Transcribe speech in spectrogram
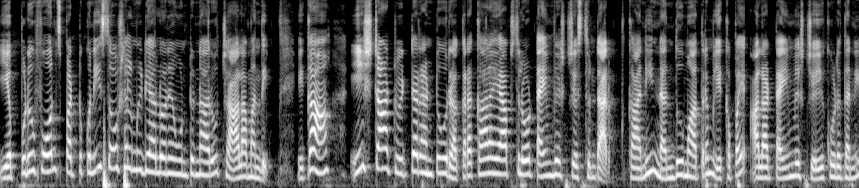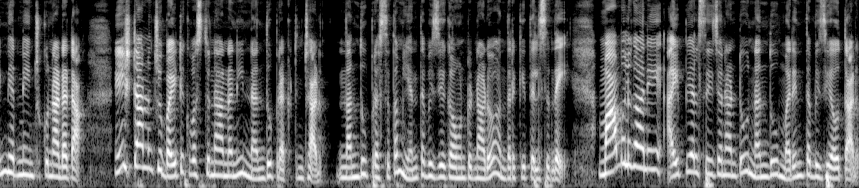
ఎప్పుడూ ఫోన్స్ పట్టుకుని సోషల్ మీడియాలోనే ఉంటున్నారు చాలామంది. ఇక ఇన్స్టా ట్విట్టర్ అంటూ రకరకాల యాప్స్లో టైం వేస్ట్ చేస్తుంటారు. కానీ నందు మాత్రం ఇకపై అలా టైం వేస్ట్ చేయకూడదని నిర్ణయించుకున్నాడట. ఇన్స్టా నుంచి బయటకు వస్తున్నానని నందు ప్రకటించాడు. నందు ప్రస్తుతం ఎంత బిజీగా ఉంటున్నాడో అందరికీ తెలిసిందే. మామూలుగానే ఐపీఎల్ సీజన్ అంటూ నందు మరింత బిజీ అవుతాడు.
